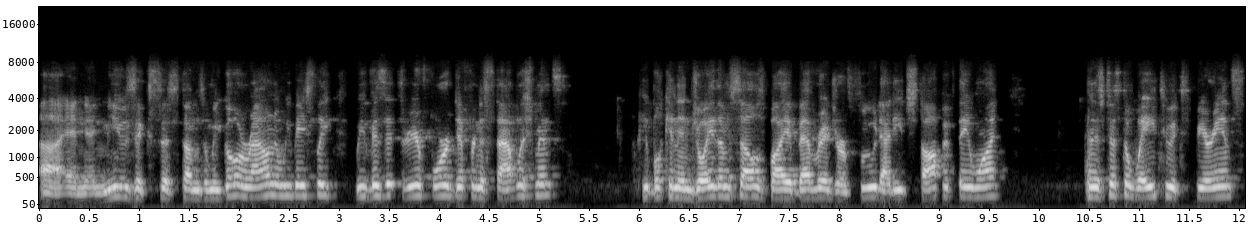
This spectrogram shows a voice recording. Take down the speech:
uh, and, and music systems, and we go around and we basically we visit three or four different establishments. People can enjoy themselves, buy a beverage or food at each stop if they want, and it's just a way to experience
